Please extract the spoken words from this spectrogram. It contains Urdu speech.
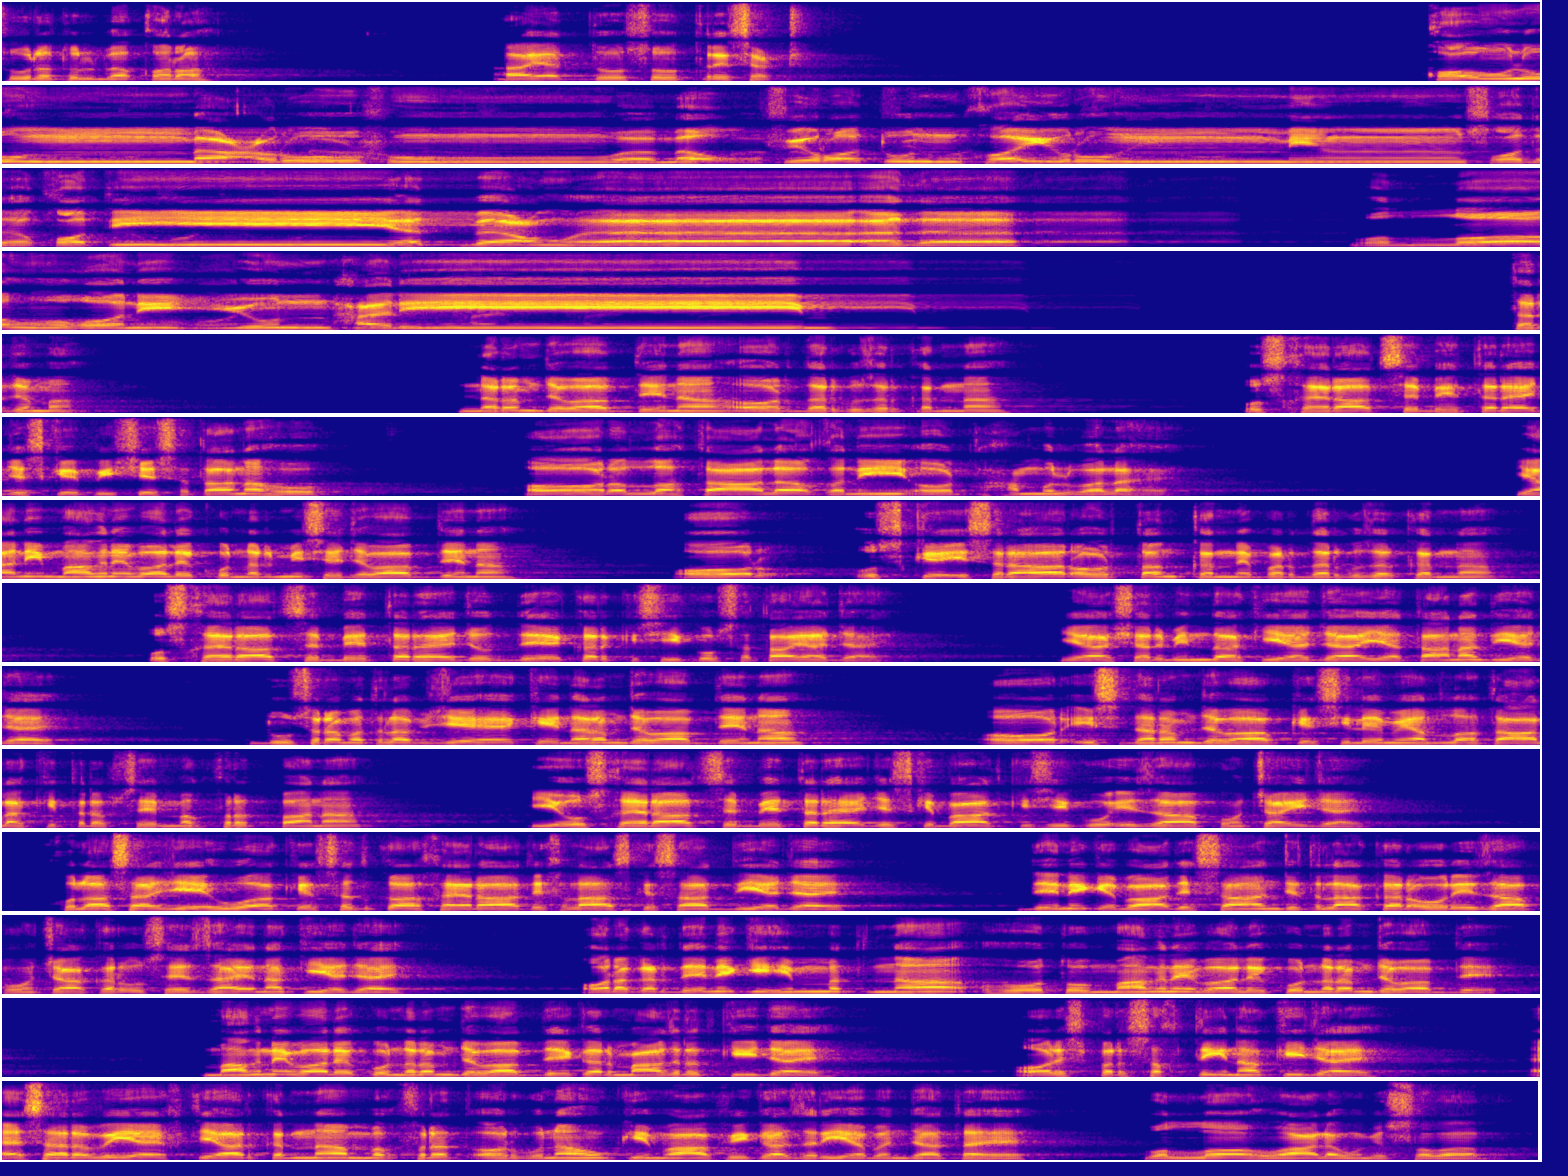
صورت البقرہ آیت دو سو تریسٹھ۔ قول معروف ومغفرة خير من صدقة يتبعها أذى والله غني حليم ترجمہ۔ نرم جواب دینا اور درگزر کرنا۔ اس خیرات سے بہتر ہے جس کے پیچھے ستانا ہو۔ اور اللہ تعالی غنی اور تحمل والا ہے۔ یعنی مانگنے والے کو نرمی سے جواب دینا اور اس کے اصرار اور تنگ کرنے پر درگزر کرنا۔ اس خیرات سے بہتر ہے جو دے کر کسی کو ستایا جائے۔ یا شرمندہ کیا جائے یا تانا دیا جائے۔ دوسرا مطلب یہ ہے کہ نرم جواب دینا اور اس نرم جواب کے سلے میں اللہ تعالیٰ کی طرف سے مغفرت پانا، یہ اس خیرات سے بہتر ہے جس کے بعد کسی کو ایزا پہنچائی جائے۔ خلاصہ یہ ہوا کہ صدقہ خیرات اخلاص کے ساتھ دیا جائے۔ دینے کے بعد احسان جتلا کر اور ایزا پہنچا کر اسے ضائع نہ کیا جائے۔ اور اگر دینے کی ہمت نہ ہو تو مانگنے والے کو نرم جواب دے۔ مانگنے والے کو نرم جواب دے کر معذرت کی جائے اور اس پر سختی نہ کی جائے۔ ایسا رویہ اختیار کرنا مغفرت اور گناہوں کی معافی کا ذریعہ بن جاتا ہے۔ واللہ عالم بالصواب۔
